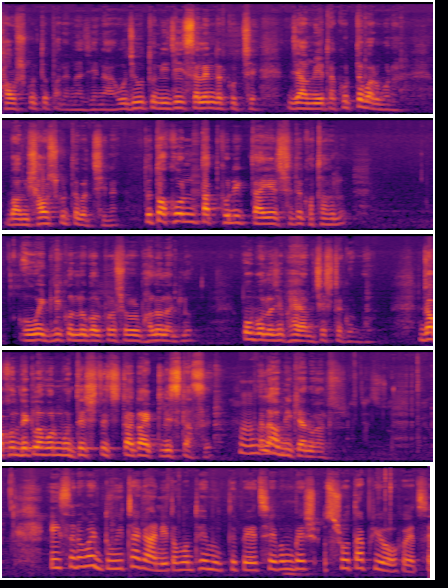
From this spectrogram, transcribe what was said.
সাহস করতে পারে না যে না ও যেহেতু নিজেই স্যালেন্ডার করছে যে আমি এটা করতে পারব না বা আমি সাহস করতে পারছি না। তো তখন তাৎক্ষণিক তাইয়ের সাথে কথা হলো। ও এগ্রি করল গল্পটা সবার ভালো লাগল। ও বলল যে ভাই আমি চেষ্টা করব। যখন দেখলাম ওর মধ্যে চেষ্টাটা লিস্ট আছে। তাহলে আমি কেন আর? এই সিনেমার দুইটা গান ইতোমধ্যেই মুক্তি পেয়েছে এবং বেশ শ্রোতাপ্রিয় হয়েছে।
